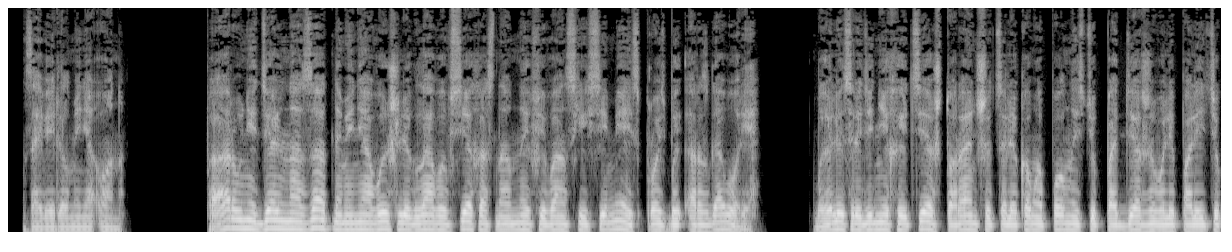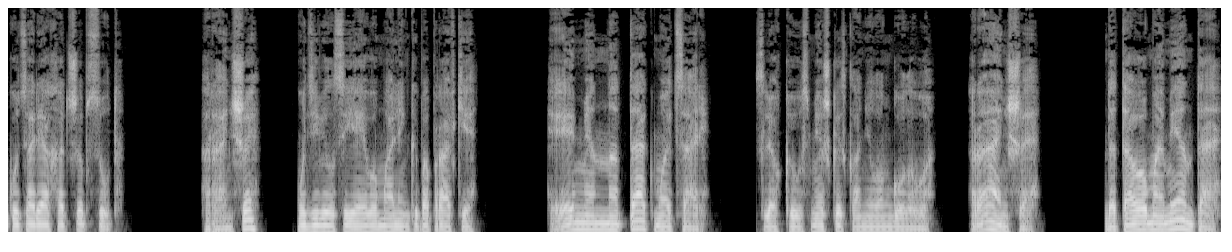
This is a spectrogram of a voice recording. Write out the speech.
— заверил меня он. Пару недель назад на меня вышли главы всех основных фиванских семей с просьбой о разговоре. Были среди них и те, что раньше целиком и полностью поддерживали политику царя Хатшепсут. «Раньше?» — удивился я его маленькой поправке. «Именно так, мой царь», — с легкой усмешкой склонил он голову. «Раньше. До того момента,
